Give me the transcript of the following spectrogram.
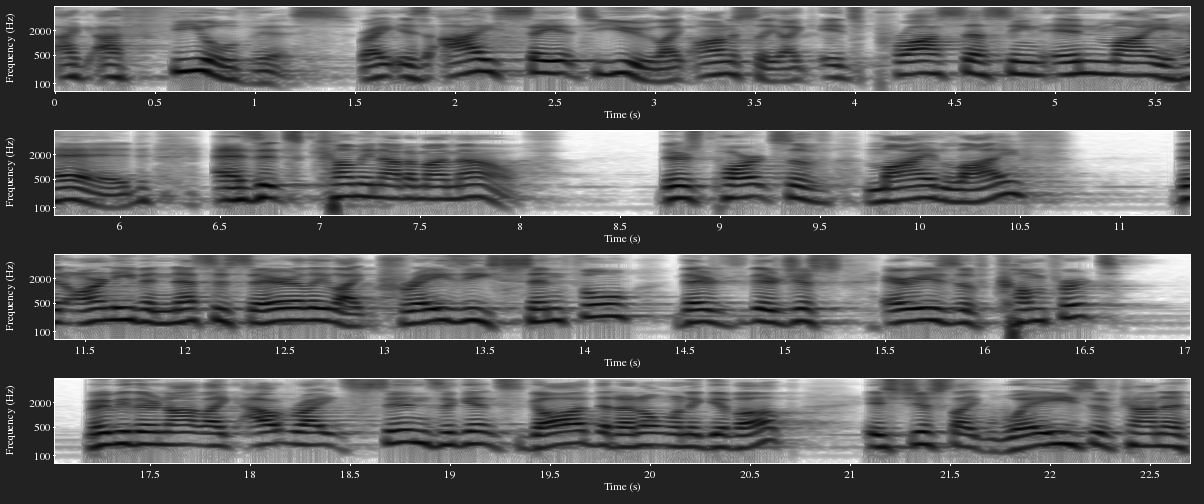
I, I feel this, right? As I say it to you, like honestly, like it's processing in my head as it's coming out of my mouth. There's parts of my life that aren't even necessarily like crazy sinful. There's, they're just areas of comfort. Maybe they're not like outright sins against God that I don't want to give up. it's just like ways of kind of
